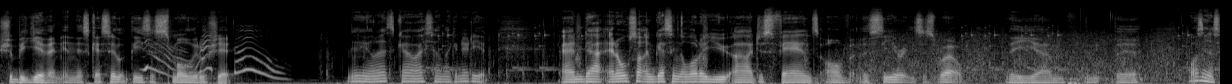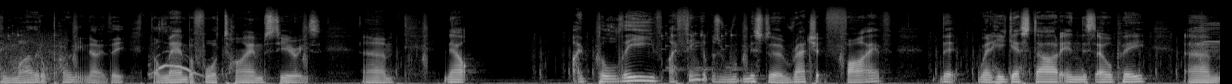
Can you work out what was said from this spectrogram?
should be given in this case. See, look, these are small little shit. Yeah, let's go. I sound like an idiot. And uh, and also, I'm guessing a lot of you are just fans of the series as well. The um the, the I wasn't gonna say My Little Pony. No, the the Land Before Time series. Um, now, I believe I think it was Mr. Ratchet Five that when he guest starred in this LP. Um,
